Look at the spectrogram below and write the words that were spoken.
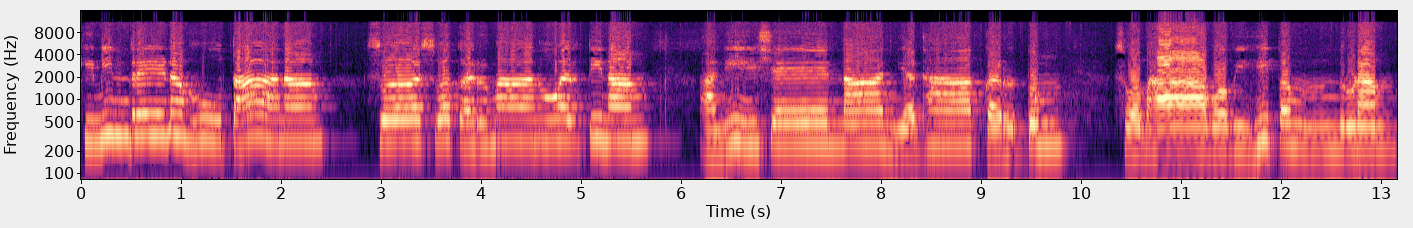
किमिन्द्रेण भूतानां स्वस्वकर्मानुवर्तिनाम् अनीशेन्नान्यथा कर्तुं स्वभावविहितं नृणाम्।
